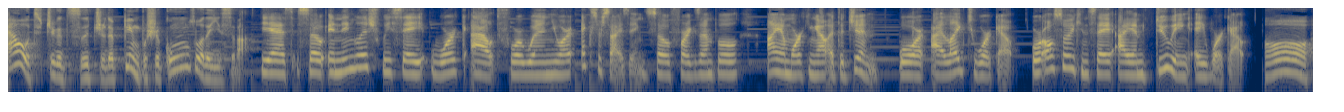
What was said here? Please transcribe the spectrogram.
out 这个词指的并不是工作的意思吧？Yes, so in English we say work out for when you are exercising. So for example, I am working out at the gym, or I like to work out, or also you can say I am doing a workout. Oh.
